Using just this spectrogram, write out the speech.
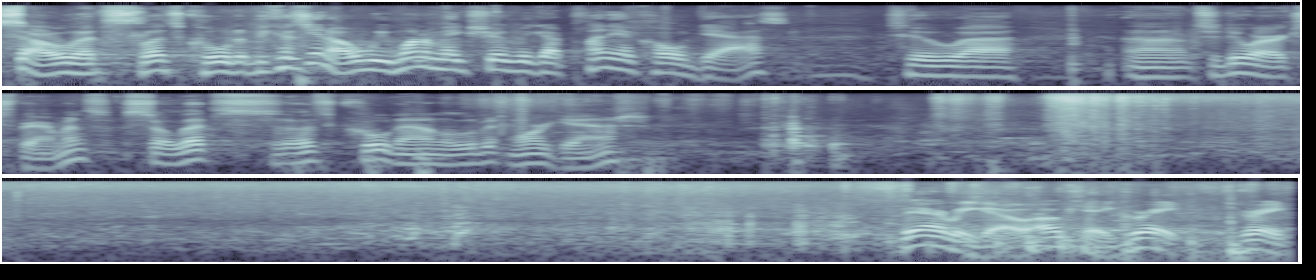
So let's, let's cool it because, you know, we want to make sure we got plenty of cold gas to, uh, uh, to do our experiments. So let's, let's cool down a little bit more gas. There we go. Okay, great, great.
